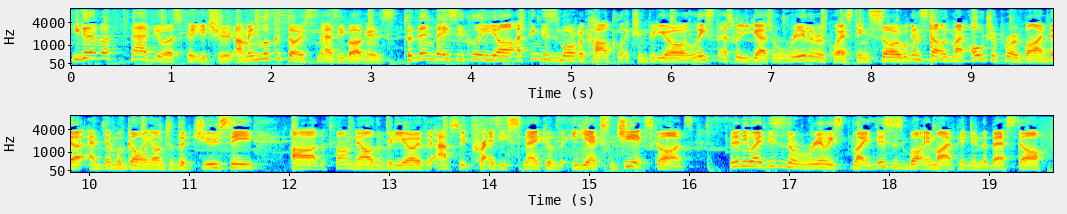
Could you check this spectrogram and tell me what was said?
You could have a fabulous Pikachu. I mean, look at those snazzy buggers. But then basically, uh, I think this is more of a card collection video, at least that's what you guys were really requesting. So we're to start with my Ultra Pro binder, and then we're going on to the Juicy uh, the thumbnail of the video, the absolute crazy snake of EX and GX cards. But anyway, this is a really, like, this is, in my opinion, the best stuff.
